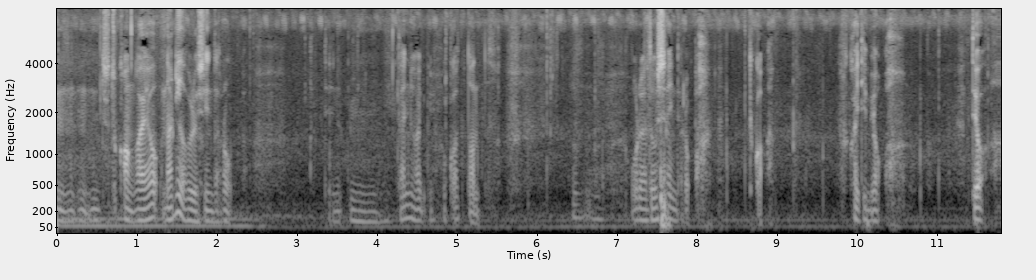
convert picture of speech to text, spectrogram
うん、うん、ちょっと考えよう。何が嬉しいんだろう。で、うん、何が良かったんだ。うん、俺はどうしたいんだろう書いてみよう。では。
